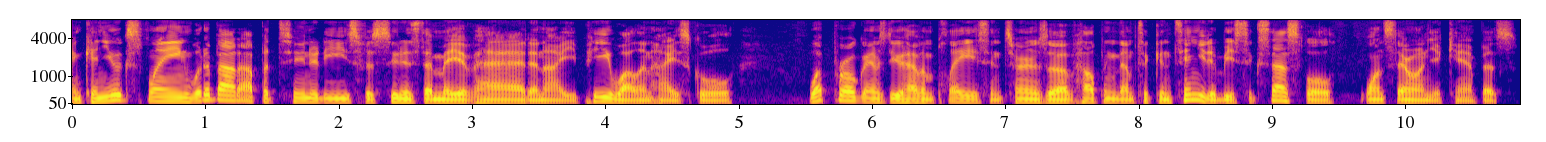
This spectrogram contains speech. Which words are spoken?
And can you explain what about opportunities for students that may have had an IEP while in high school? What programs do you have in place in terms of helping them to continue to be successful once they're on your campus?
